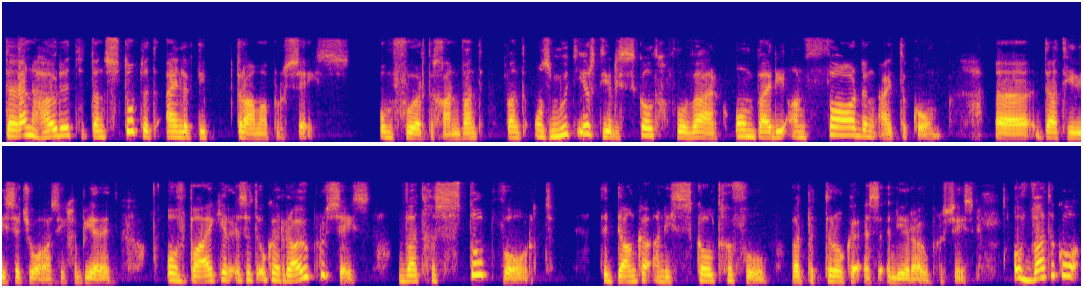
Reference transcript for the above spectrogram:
Dan hou dit dan stop dit eintlik die trauma proses om voort te gaan want want ons moet eers deur die skuldgevoel werk om by die aanvaarding uit te kom uh dat hierdie situasie gebeur het. Of baie keer is dit ook 'n rouproses wat gestop word te danke aan die skuldgevoel wat betrokke is in die rouproses of wat ook al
